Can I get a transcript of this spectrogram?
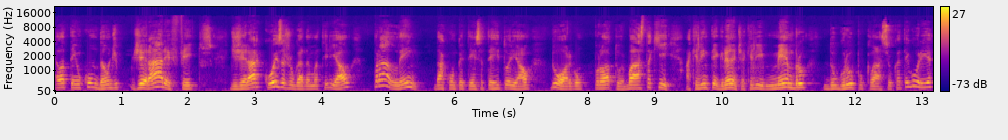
ela tem o condão de gerar efeitos, de gerar coisa julgada material para além da competência territorial do órgão prolator. Basta que aquele integrante, aquele membro do grupo, classe ou categoria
